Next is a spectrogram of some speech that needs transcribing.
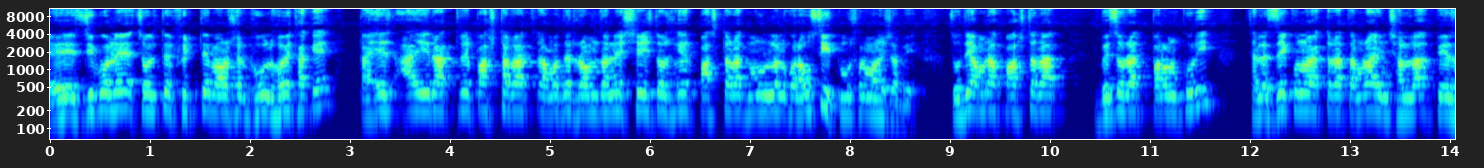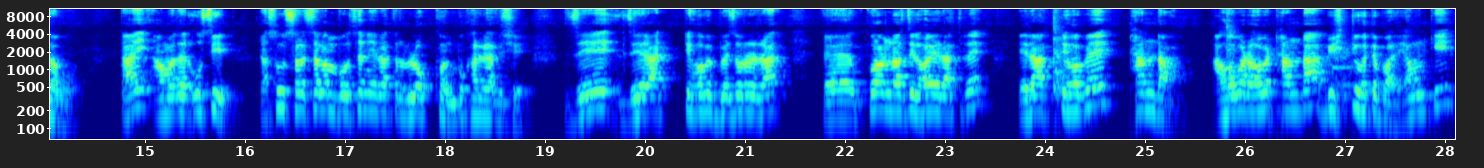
এই জীবনে চলতে ফিরতে মানুষের ভুল হয়ে থাকে। তাই এই- রাত্রে পাঁচটা রাত আমাদের রমজানের শেষ দশকের পাঁচটা রাত মূল্যায়ন করা উচিত মুসলমান হিসাবে। যদি আমরা পাঁচটা রাত বেজো রাত পালন করি, তাহলে যে কোনো একটা রাত আমরা ইনশাল্লাহ পেয়ে যাব। তাই আমাদের উচিত, রাসুল সাল্লাহ সাল্লাম বলছেন এই রাতের লক্ষণ বুখারের হাদিসে, যে যে রাতটি হবে বেজরের রাত কোরআন নাজিল হয় এই রাত্রে এই রাতটি হবে ঠান্ডা। আবহাওয়াটা হবে ঠান্ডা, বৃষ্টি হতে পারে। এমনকি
